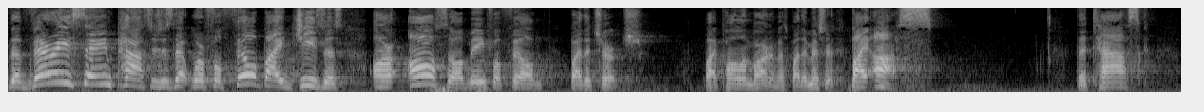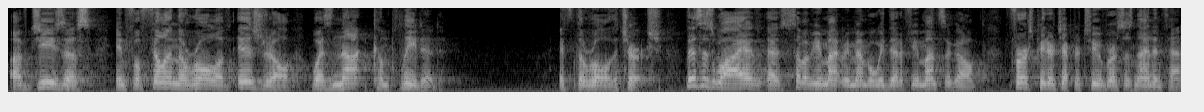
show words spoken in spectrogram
The very same passages that were fulfilled by Jesus are also being fulfilled by the church, by Paul and Barnabas, by the mission, by us. The task of Jesus in fulfilling the role of Israel was not completed. It's the role of the church. This is why, as some of you might remember, we did a few months ago, 1 Peter chapter 2, verses 9 and 10.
